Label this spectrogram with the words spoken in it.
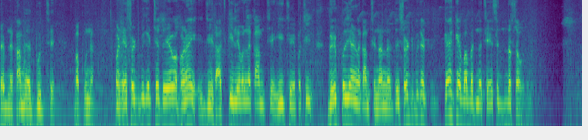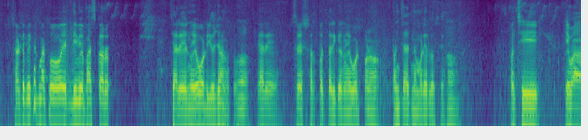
સાહેબના કામે અદ્ભુત છે બાપુના. પણ એ સર્ટિફિકેટ છે તો એવા ઘણા જે રાજકીય લેવલના કામ છે એ છે પછી ગરીબ કલ્યાણના કામ છે નાના. તો એ સર્ટિફિકેટ કયા કયા બાબતના છે એ દર્શાવો તમે. સર્ટિફિકેટમાં તો એક દિવ્ય ભાસ્કર જ્યારે એનો એવોર્ડ યોજાણો હતો હા. ત્યારે શ્રેષ્ઠ સરપંચ તરીકેનો એવોર્ડ પણ પંચાયતને મળેલો છે. હા. પછી એવા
